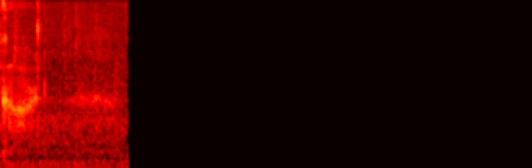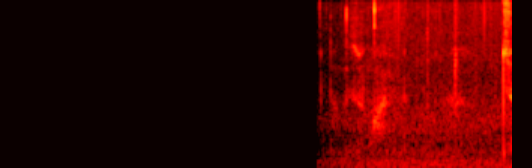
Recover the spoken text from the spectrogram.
god. There's one, two,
